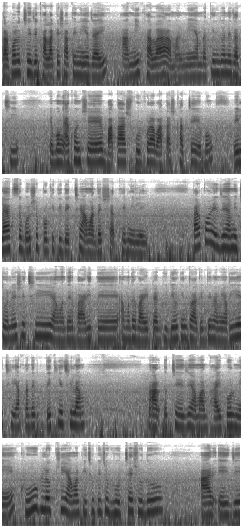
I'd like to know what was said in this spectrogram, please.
তারপর হচ্ছে যে খালাকে সাথে নিয়ে যাই। আমি, খালা, আমার মেয়ে, আমরা তিনজনে যাচ্ছি। এবং এখন সে বাতাস, ফুরফুরা বাতাস খাচ্ছে এবং রিল্যাক্সে বসে প্রকৃতি দেখছে আমাদের সাথে মিলেই। তারপর যে আমি চলে এসেছি আমাদের বাড়িতে, আমাদের বাড়িটার ভিডিও কিন্তু আগের দিন আমি দিয়েছি, আপনাদের দেখিয়েছিলাম। আর হচ্ছে যে আমার ভাইপোর মেয়ে, খুব লক্ষ্মী, আমার পিছু পিছু ঘুরছে শুধু। আর এই যে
